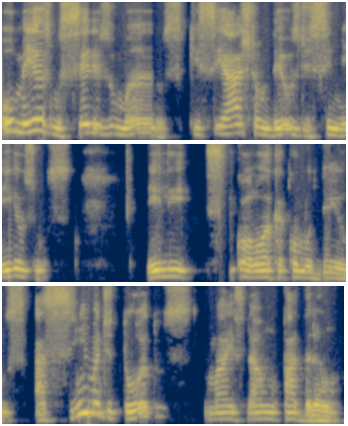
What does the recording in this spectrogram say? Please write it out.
ou mesmo seres humanos que se acham Deus de si mesmos. Ele se coloca como Deus acima de todos, mas dá um padrão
